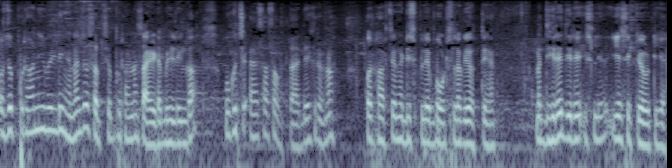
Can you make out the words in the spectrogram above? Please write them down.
और जो पुरानी बिल्डिंग है ना, जो सबसे पुराना साइड है बिल्डिंग का, वो कुछ ऐसा सा होता है, देख रहे हो ना? और हर जगह डिस्प्ले बोर्ड्स लगे होते हैं। मैं धीरे धीरे इसलिए ये सिक्योरिटी है।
